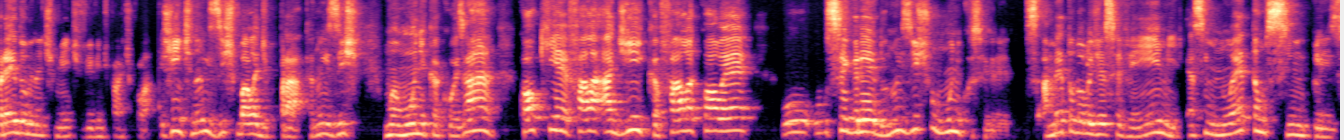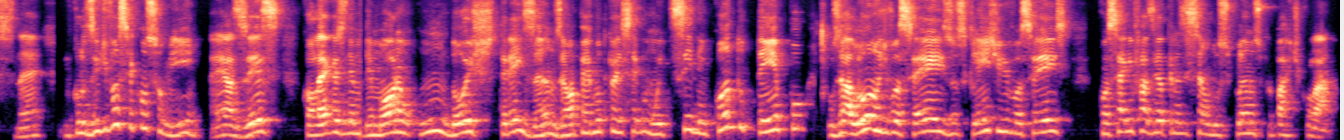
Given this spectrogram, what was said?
predominantemente vivem de particular. Gente, não existe bala de prata, não existe uma única coisa. Ah, qual que é? Fala a dica, fala qual é o, o, segredo. Não existe um único segredo. A metodologia CVM, assim, não é tão simples, né? Inclusive de você consumir. Né? Às vezes colegas demoram um, dois, três anos. É uma pergunta que eu recebo muito. Sidney, quanto tempo os alunos de vocês, os clientes de vocês, conseguem fazer a transição dos planos para o particular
